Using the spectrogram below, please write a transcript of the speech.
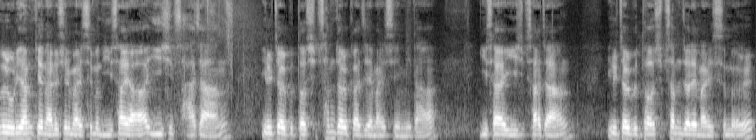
오늘 우리 함께 나누실 말씀은 이사야 24장 1절부터 13절까지의 말씀입니다. 이사야 24장 1절부터 13절의 말씀을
